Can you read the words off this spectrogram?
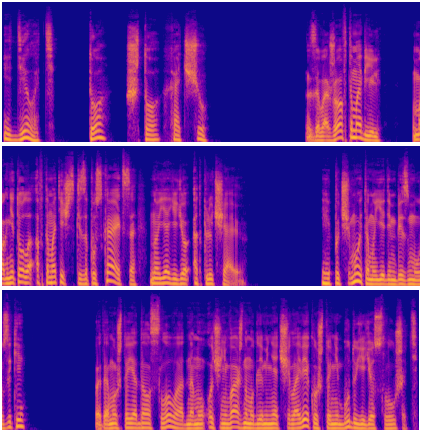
и делать то, что хочу». Завожу автомобиль. Магнитола автоматически запускается, но я ее отключаю. «И почему это мы едем без музыки?» «Потому что я дал слово одному очень важному для меня человеку, что не буду ее слушать.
